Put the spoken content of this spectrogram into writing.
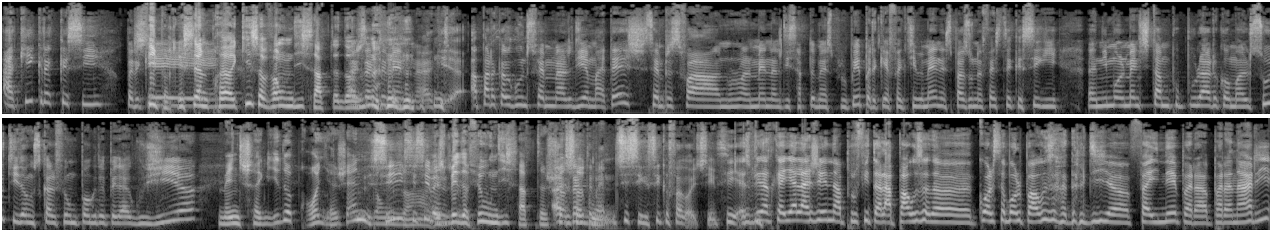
Aquí crec que sí, perquè... Sí, perquè sempre aquí se fa un dissabte, doncs. Exactament. Aquí, a part que alguns fem el dia mateix, sempre es fa normalment el dissabte més proper, perquè efectivament és pas una festa que sigui eh, ni molt menys tan popular com el sud, i doncs cal fer un poc de pedagogia. Menys seguida, però hi ha gent, doncs Sí, sí, sí, és bé de fer un dissabte, això Exactament, segur. sí, sí, sí que fa goig, sí. Sí, és veritat que ja la gent aprofita la pausa de qualsevol pausa del dia feiner per, a, per anar-hi.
